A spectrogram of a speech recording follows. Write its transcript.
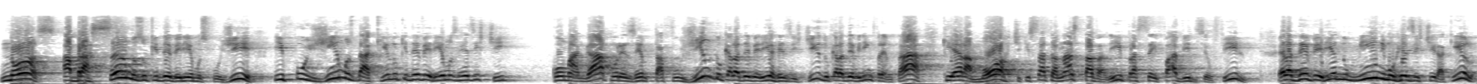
Nós abraçamos o que deveríamos fugir e fugimos daquilo que deveríamos resistir. Como H, por exemplo, está fugindo do que ela deveria resistir, do que ela deveria enfrentar, que era a morte, que Satanás estava ali para ceifar a vida de seu filho, ela deveria, no mínimo, resistir aquilo,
